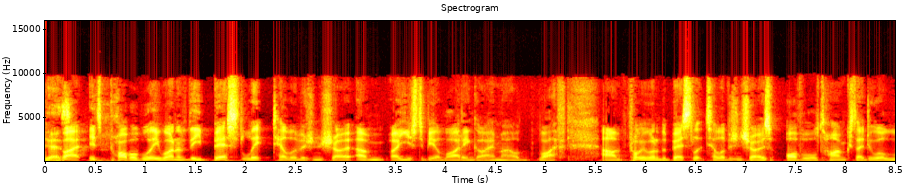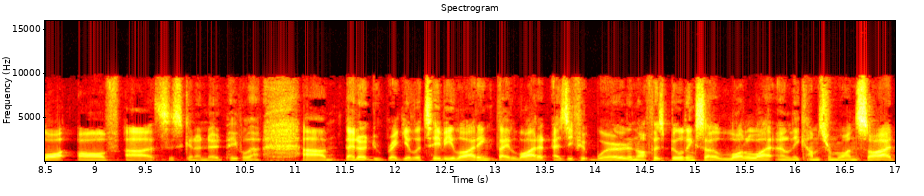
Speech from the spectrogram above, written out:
Yes. but it's probably one of the best lit television show. Um, I used to be a lighting guy in my old life. Um, probably one of the best lit television shows of all time because they do a lot of. Uh, this is going to nerd people out. Um, they don't do regular TV lighting. They light it as if it were an office building. So a lot of light only comes from one side.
